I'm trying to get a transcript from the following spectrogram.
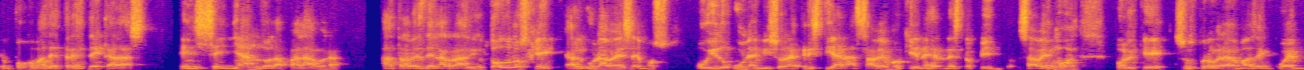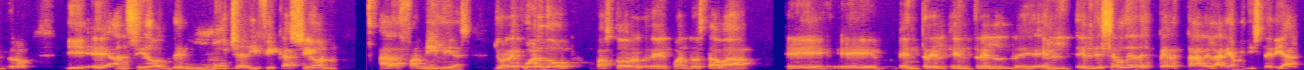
un poco más de tres décadas enseñando la palabra a través de la radio. Todos los que alguna vez hemos oído una emisora cristiana, sabemos quién es Ernesto Pinto, sabemos porque sus programas de encuentro y, eh, han sido de mucha edificación a las familias. Yo recuerdo, pastor, eh, cuando estaba eh, entre, el, entre el, el, deseo de despertar el área ministerial,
